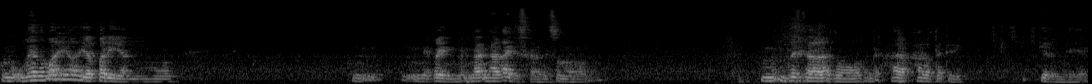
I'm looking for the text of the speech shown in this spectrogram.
この親の場合はやっぱりあの、うん、やっぱりな長いですからねそのうん昔からあの腹腹を立ててきてるんで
